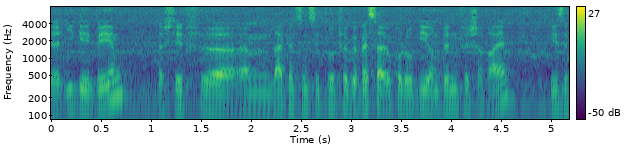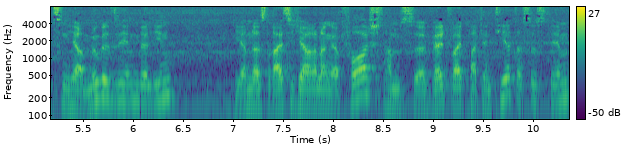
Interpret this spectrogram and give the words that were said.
äh, IGB. Das steht für ähm, Leibniz-Institut für Gewässerökologie und Binnenfischerei. Die sitzen hier am Müggelsee in Berlin. Die haben das 30 Jahre lang erforscht, haben es äh, weltweit patentiert, das System.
